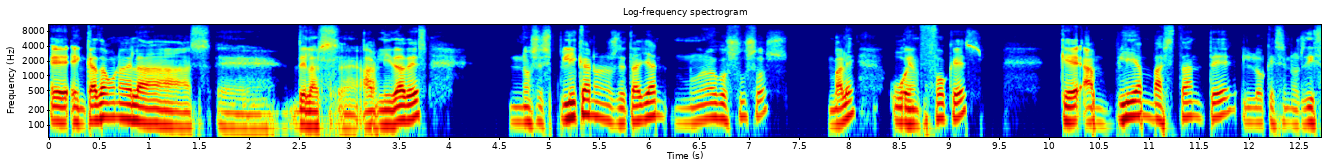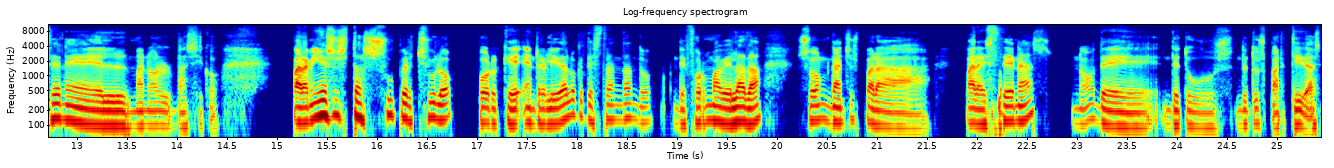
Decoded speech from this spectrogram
eh, en cada una de las, eh, de las habilidades nos explican o nos detallan nuevos usos, ¿vale? O enfoques que amplían bastante lo que se nos dice en el manual básico. Para mí eso está súper chulo porque en realidad lo que te están dando de forma velada son ganchos para, para escenas, ¿no? de, de tus, de tus partidas.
